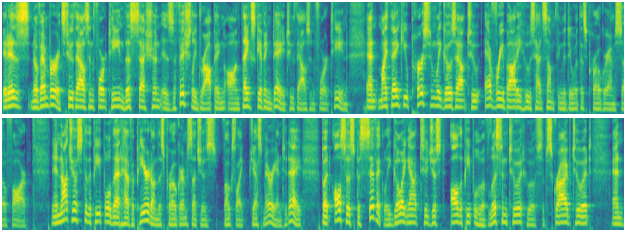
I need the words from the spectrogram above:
It is November, it's 2014. This session is officially dropping on Thanksgiving Day 2014. And my thank you personally goes out to everybody who's had something to do with this program so far. And not just to the people that have appeared on this program, such as folks like Jess Marion today, but also specifically going out to just all the people who have listened to it, who have subscribed to it, and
